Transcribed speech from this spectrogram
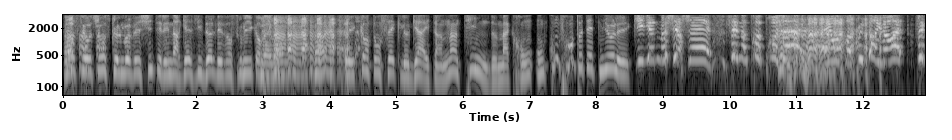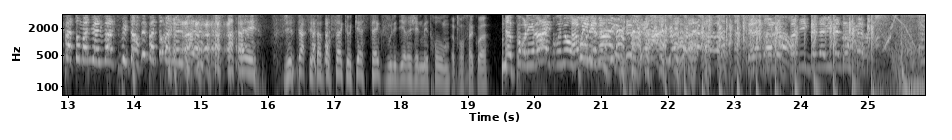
Hein, c'est autre chose que le mauvais shit et les merguez Lidl des insoumis quand même. Hein. Et quand on sait que le gars est un intime de Macron, on comprend peut-être mieux les... Qui viennent me chercher? C'est notre projet Et autres, putain, il en reste Fais pas ton Manuel Valls, putain, fais pas ton Manuel Valls Allez, j'espère que c'est pas pour ça que Castex voulait diriger le métro. hein. Euh, Pour ça quoi? Pour les rails, Bruno Ah Pour oui, les bien rails sûr C'est la drôle de chronique de David Azencott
